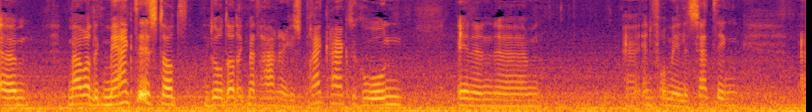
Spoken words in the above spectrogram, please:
Um, maar wat ik merkte is dat doordat ik met haar in gesprek raakte, gewoon in een uh, informele setting, uh,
